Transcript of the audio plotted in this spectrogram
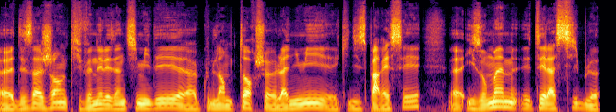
euh, des agents qui venaient les intimider à coups de lampe torche la nuit et qui disparaissaient. ils ont même été la cible,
